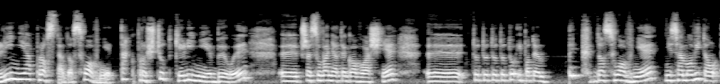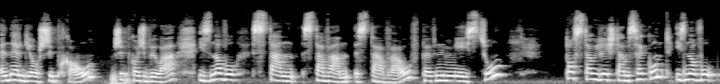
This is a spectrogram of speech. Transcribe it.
linia prosta, dosłownie. Tak prościutkie linie były, yy, przesuwania tego właśnie, yy, tu, tu, tu, tu, tu i potem pyk, dosłownie, niesamowitą energią szybką, mhm. szybkość była i znowu stan stawan, stawał w pewnym miejscu, postał ileś tam sekund i znowu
